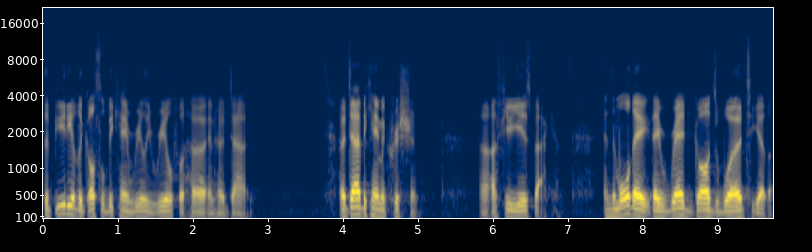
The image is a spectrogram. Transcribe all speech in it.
the beauty of the gospel became really real for her and her dad. Her dad became a Christian uh, a few years back. And the more they, they read God's word together,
